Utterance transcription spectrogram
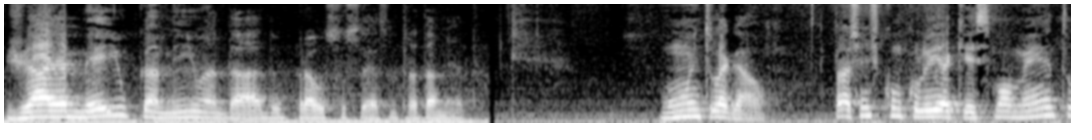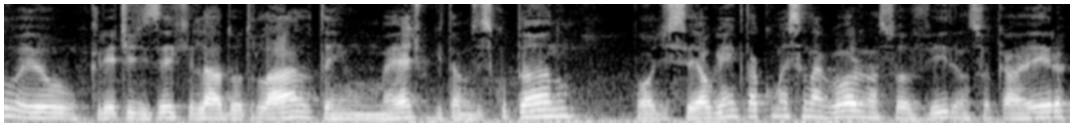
já é meio caminho andado para o sucesso no tratamento. Muito legal. Para a gente concluir aqui esse momento, eu queria te dizer que lá do outro lado tem um médico que está nos escutando. Pode ser alguém que está começando agora na sua vida, na sua carreira.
